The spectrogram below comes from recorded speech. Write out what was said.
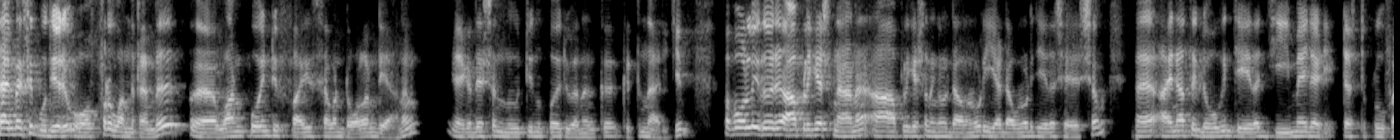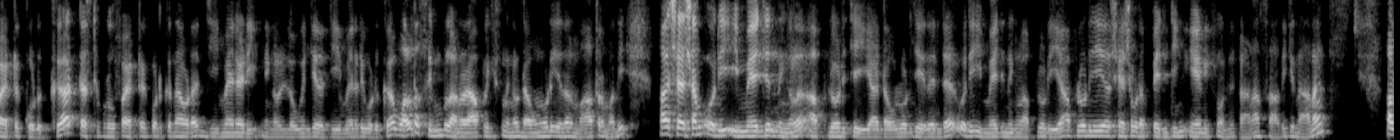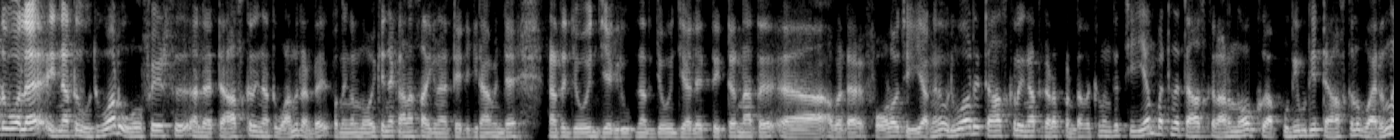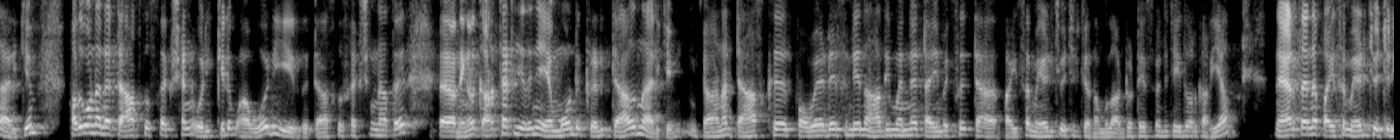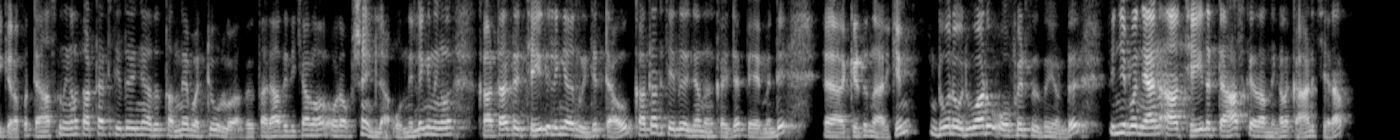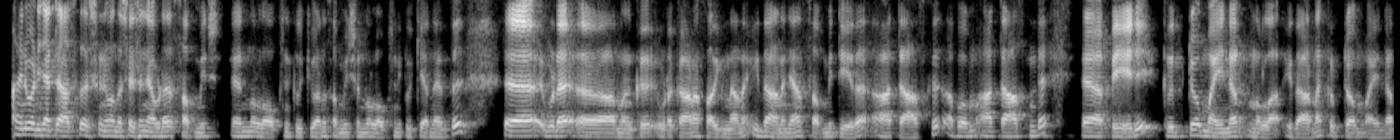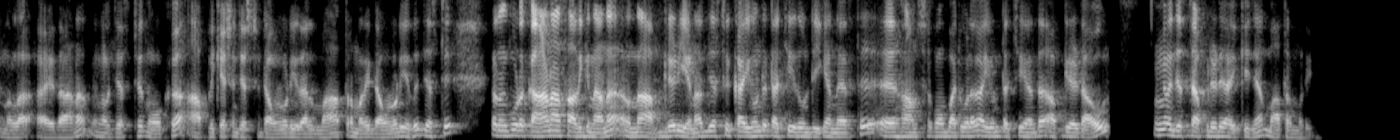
Time ബൈസിൽ പുതിയൊരു offer വന്നിട്ടുണ്ട്. One point five seven ഡോളറിന്റെയാണ് ഏകദേശം നൂറ്റി മുപ്പത് രൂപ നിങ്ങൾക്ക് കിട്ടുന്നതായിരിക്കും. അപ്പോൾ ഇതൊരു ആപ്ലിക്കേഷനാണ്. ആ ആപ്ലിക്കേഷൻ നിങ്ങൾ ഡൗൺലോഡ് ചെയ്യുക. ഡൗൺലോഡ് ചെയ്ത ശേഷം അതിനകത്ത് ലോഗിൻ ചെയ്ത ജിമെയിൽ ഐ ഡി ടെസ്റ്റ് പ്രൂഫായിട്ട് കൊടുക്കുക. ടെസ്റ്റ് പ്രൂഫായിട്ട് കൊടുക്കുന്ന അവിടെ ജിമെയിൽ ഐ ഡി നിങ്ങൾ ലോഗിൻ ചെയ്ത ജിമെയിൽ ഐ ഡി കൊടുക്കുക. വളരെ സിമ്പിളാണ് ഒരു ആപ്ലിക്കേഷൻ നിങ്ങൾ ഡൗൺലോഡ് ചെയ്താൽ മാത്രം മതി. അതിനുശേഷം ഒരു ഇമേജ് നിങ്ങൾ അപ്ലോഡ് ചെയ്യുക. ഡൗൺലോഡ് ചെയ്തതിന്റെ ഒരു ഇമേജ് നിങ്ങൾ അപ്ലോഡ് ചെയ്യുക. അപ്ലോഡ് ചെയ്ത ശേഷം ഇവിടെ പെൻഡിങ് ഏണിങ്സ് നമുക്ക് കാണാൻ സാധിക്കുന്നതാണ്. അതുപോലെ ഇതിനകത്ത് ഒരുപാട് ഓഫേഴ്സ് അല്ല ടാസ്കുകൾ ഇതിനകത്ത് വന്നിട്ടുണ്ട്. ഇപ്പോൾ നിങ്ങൾ നോക്കിക്കഴിഞ്ഞാൽ കാണാൻ സാധിക്കുന്ന ടെലിഗ്രാമിന്റെ അകത്ത് ജോയിൻ ചെയ്യുക ഗ്രൂപ്പിനകത്ത് ജോയിൻ ചെയ്യുക അല്ലെങ്കിൽ ട്വിറ്ററിനകത്ത് അവരുടെ ഫോളോ ചെയ്യുക. അങ്ങനെ ഒരുപാട് ടാസ്കുകൾ ഇതിനകത്ത് കിടപ്പുണ്ട്. അതൊക്കെ നിങ്ങൾക്ക് ചെയ്യാൻ പറ്റുന്ന ടാസ്കുകളാണ് നോക്കുക. പുതിയ പുതിയ ടാസ്കുകൾ വരുന്നതായിരിക്കും. അതുകൊണ്ട് തന്നെ ടാസ്ക് സെക്ഷൻ ഒരിക്കലും അവോയ്ഡ് ചെയ്യരുത്. ടാസ്ക് സെക്ഷനകത്ത് നിങ്ങൾ കറക്റ്റായിട്ട് ചെയ്തതിന് എമൗണ്ട് ക്രെഡിറ്റ് ആകുന്നതായിരിക്കും. കാരണം ടാസ്ക് പ്രൊവൈഡേഴ്സിന്റെ ആദ്യം തന്നെ ടൈം എക്സ് പൈസ മേടിച്ച് വെച്ചിരിക്കുക. നമ്മൾ അഡ്വർടൈസ്മെന്റ് ചെയ്തവർക്കറിയാം. നേരത്തെ തന്നെ പൈസ മേടിച്ച് വെച്ചിരിക്കുക അപ്പോൾ ടാസ്ക് നിങ്ങൾ കറക്റ്റായിട്ട് ചെയ്ത് കഴിഞ്ഞാൽ അത് തന്നേ പറ്റുള്ളൂ. അത് തരാതിരിക്കാനുള്ള ഒരു ഓപ്ഷൻ ഇല്ല. ഒന്നില്ലെങ്കിൽ നിങ്ങൾ കറക്റ്റായിട്ട് ചെയ്തില്ലെങ്കിൽ അത് റിജക്റ്റ് ആവും. കറക്റ്റായിട്ട് ചെയ്ത് കഴിഞ്ഞാൽ നിങ്ങൾക്ക് അതിന്റെ പേയ്മെന്റ് കിട്ടുന്നതായിരിക്കും. ഇതുപോലെ ഒരുപാട് ഓഫേഴ്സ് ഇതുണ്ട്. ഇനിയിപ്പോൾ ഞാൻ ആ ചെയ്ത ടാസ്ക് ഏതാണെന്ന് നിങ്ങളെ കാണിച്ചു തരാം അതിനുവേണ്ടി ഞാൻ ടാസ്ക് സെക്ഷനിൽ വന്ന ശേഷം ഞാൻ ഇവിടെ സബ്മിഷൻ എന്നുള്ള ഓപ്ഷൻ ക്ലിക്ക് ചെയ്യുകയാണ് സബ്മിഷൻ എന്നുള്ള ഓപ്ഷൻ ക്ലിക്ക് ചെയ്യാൻ നേരത്ത് ഇവിടെ നിങ്ങൾക്ക് ഇവിടെ കാണാൻ സാധിക്കുന്നതാണ്. ഇതാണ് ഞാൻ സബ്മിറ്റ് ചെയ്ത ആ ടാസ്ക്. അപ്പം ആ ടാസ്കിന്റെ പേര് ക്രിപ്റ്റോ മൈനർ എന്നുള്ള ഇതാണ്. ക്രിപ്റ്റോ മൈനർ എന്നുള്ള ഇതാണ്. നിങ്ങൾ ജസ്റ്റ് നോക്കുക. ആപ്ലിക്കേഷൻ ജസ്റ്റ് ഡൗൺലോഡ് ചെയ്താൽ മാത്രം മതി. ഡൗൺലോഡ് ചെയ്ത് ജസ്റ്റ് നിങ്ങൾക്ക് ഇവിടെ കാണാൻ സാധിക്കുന്നതാണ്. ഒന്ന് അപ്ഗ്രേഡ് ചെയ്യണം. ജസ്റ്റ് കൈകൊണ്ട് ടച്ച് ചെയ്തുകൊണ്ടിരിക്കാൻ നേരത്ത് ഹാംസ്റ്റർ കോമ്പാറ്റ് പോലെ കൈകൊണ്ട് ടച്ച് ചെയ്യാൻ അപ്ഗ്രേഡ് ആവും. അങ്ങനെ ജസ്റ്റ് അപ്ഗ്രേഡ് ആയി കഴിഞ്ഞാൽ മാത്രം മതി.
